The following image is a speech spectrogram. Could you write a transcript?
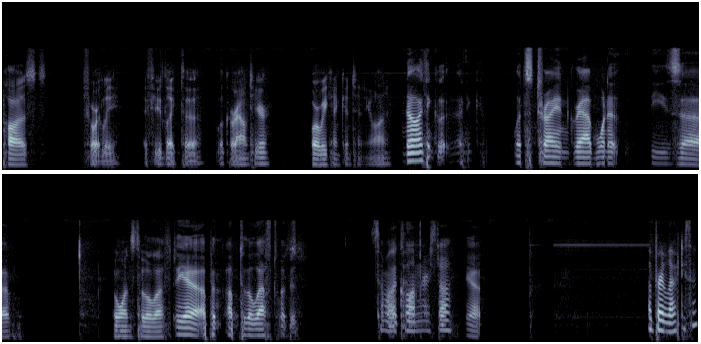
paused shortly. If you'd like to look around here, or we can continue on. No, I think I think let's try and grab one of these. Uh, The ones to the left. yeah, up and up to the left. Like Was. Some of the columnar stuff. yeah. Upper left, you said?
